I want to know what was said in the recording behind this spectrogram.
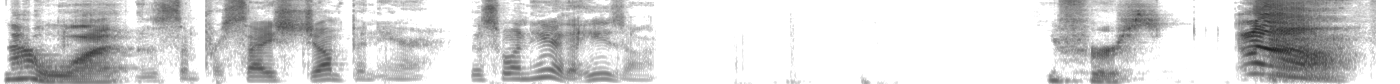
Now what? There's some precise jump in here. This one here that he's on. You first. Ah!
